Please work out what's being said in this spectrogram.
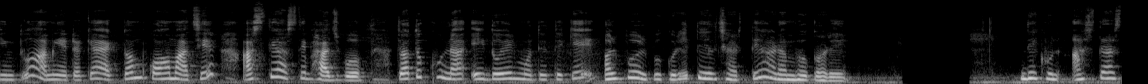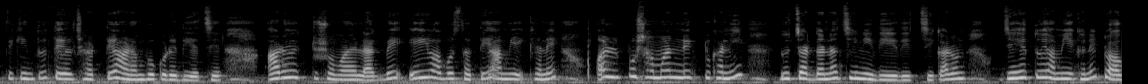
কিন্তু আমি এটাকে একদম কম আছে, আস্তে আস্তে ভাজবো। যতক্ষণ না এই দইয়ের মধ্যে থেকে অল্প অল্প করে তেল ছাড়তে আরম্ভ করে। দেখুন, আস্তে আস্তে কিন্তু তেল ছাড়তে আরম্ভ করে দিয়েছে। আরও একটু সময় লাগবে। এই অবস্থাতে আমি এখানে অল্প সামান্য একটুখানি দু চার দানা চিনি দিয়ে দিচ্ছি। কারণ যেহেতু আমি এখানে টক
